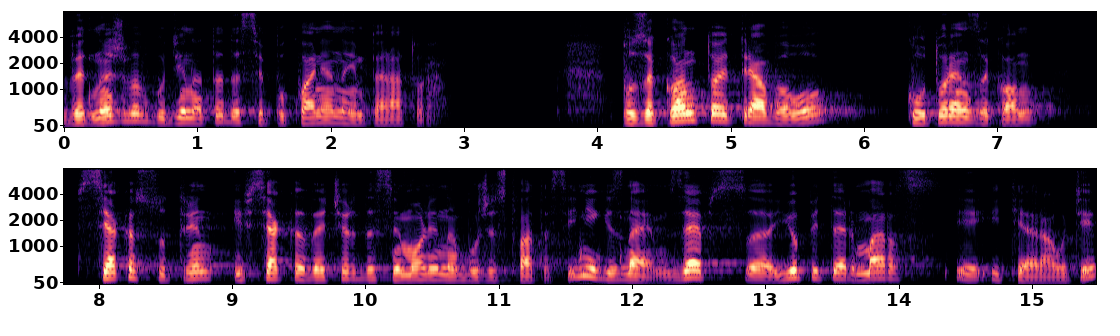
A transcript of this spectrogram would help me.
веднъж в годината да се покланя на императора. По закон той е трябвало, културен закон, всяка сутрин и всяка вечер да се моли на божествата си. И ние ги знаем. Зевс, Юпитер, Марс и, и тия работи.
